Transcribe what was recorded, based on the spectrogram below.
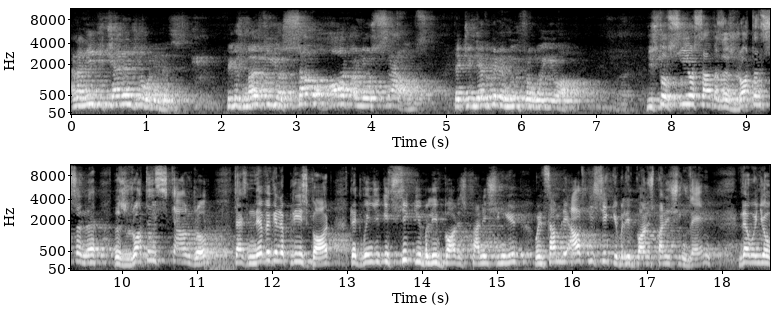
And I need to challenge you all in this. Because most of you are so hard on yourselves that you're never going to move from where you are. You still see yourself as this rotten sinner, this rotten scoundrel that's never going to please God. That when you get sick, you believe God is punishing you. When somebody else gets sick, you believe God is punishing them. That when, your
